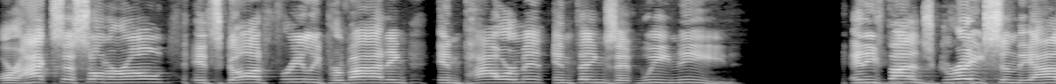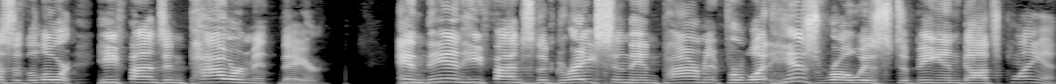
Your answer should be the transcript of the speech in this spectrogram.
or access on our own. It's God freely providing empowerment in things that we need and he finds grace in the eyes of the Lord. He finds empowerment there. And then he finds the grace and the empowerment for what his role is to be in God's plan.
